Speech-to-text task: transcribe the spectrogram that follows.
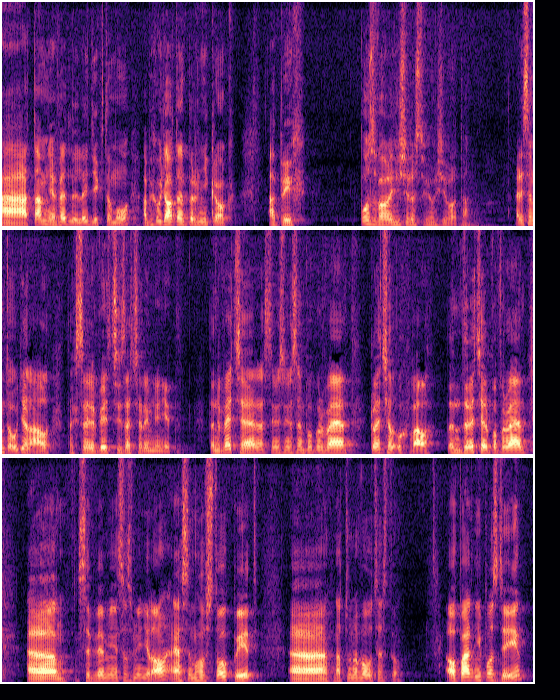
A tam mě vedli lidi k tomu, abych udělal ten první krok, abych pozval Ježíše do svého života. A když jsem to udělal, tak se věci začaly měnit. Ten večer si myslím, že jsem poprvé klečel uchval. Ten večer poprvé uh, se ve mně něco změnilo a já jsem mohl vstoupit na tu novou cestu. A o pár dní později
